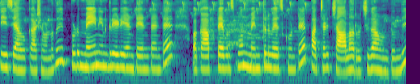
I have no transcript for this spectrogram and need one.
తీసే అవకాశం ఉండదు. ఇప్పుడు మెయిన్ ఇంగ్రీడియంట్ ఏంటంటే ఒక హాఫ్ టేబుల్ స్పూన్ మెంతులు వేసుకుంటే పచ్చడి చాలా రుచిగా ఉంటుంది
